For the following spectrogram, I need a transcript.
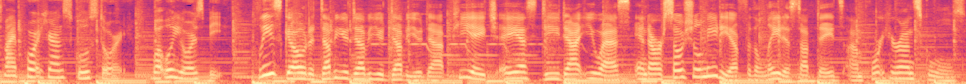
my Port Huron school story. What will yours be? Please go to www.phasd.us and our social media for the latest updates on Port Huron schools.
